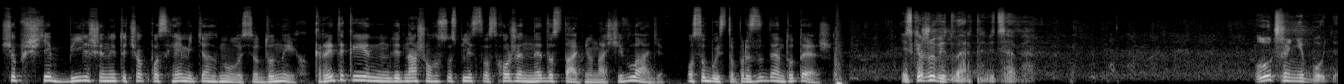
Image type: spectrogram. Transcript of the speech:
щоб ще більше ниточок по схемі тягнулося до них. Критики від нашого суспільства, схоже, недостатньо нашій владі, особисто президенту теж. І скажу відверто від себе. Лучше не буде.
